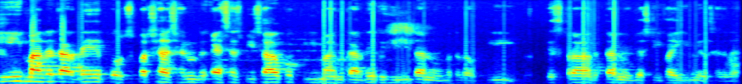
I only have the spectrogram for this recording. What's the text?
ਕੀ ਮੰਗ ਕਰਦੇ ਪੁਲਿਸ ਪ੍ਰਸ਼ਾਸਨ ਐਸਐਸਪੀ ਸਾਹਿਬ ਕੋ ਕੀ ਮੰਗ ਕਰਦੇ ਤੁਸੀਂ ਵੀ ਤੁਹਾਨੂੰ? ਮਤਲਬ ਕੀ ਕਿਸ ਤਰ੍ਹਾਂ ਤੁਹਾਨੂੰ ਜਸਟੀਫਾਈ ਮਿਲ ਸਕਦਾ?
